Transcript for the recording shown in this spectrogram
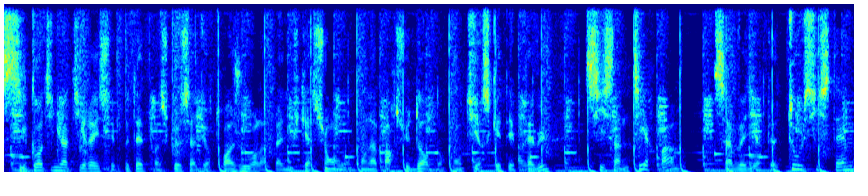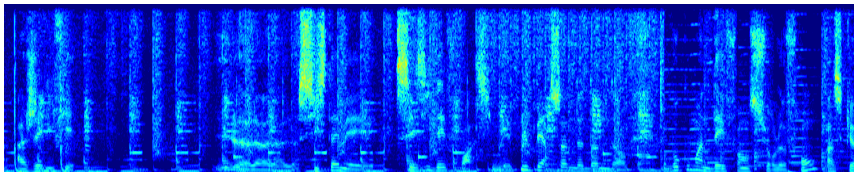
S'il continue à tirer, c'est peut-être parce que ça dure trois jours, la planification, donc on n'a pas reçu d'ordre, donc on tire ce qui était prévu. Si ça ne tire pas, ça veut dire que tout le système a gélifié. Le, système est saisi d'effroi, si vous voulez. Plus personne ne donne d'ordre. Beaucoup moins de défense sur le front, parce que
